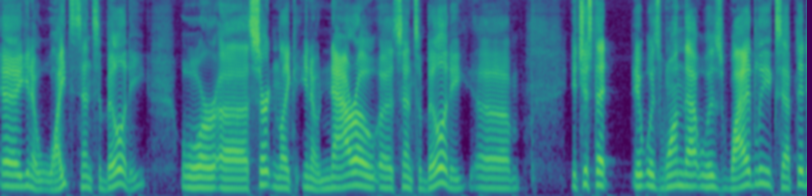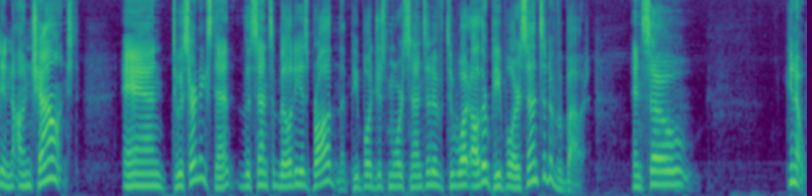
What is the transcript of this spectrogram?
uh, you know, white sensibility or a certain like you know narrow uh, sensibility. Um, it's just that it was one that was widely accepted and unchallenged. And to a certain extent, the sensibility is broadened, that people are just more sensitive to what other people are sensitive about. And so, you know,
